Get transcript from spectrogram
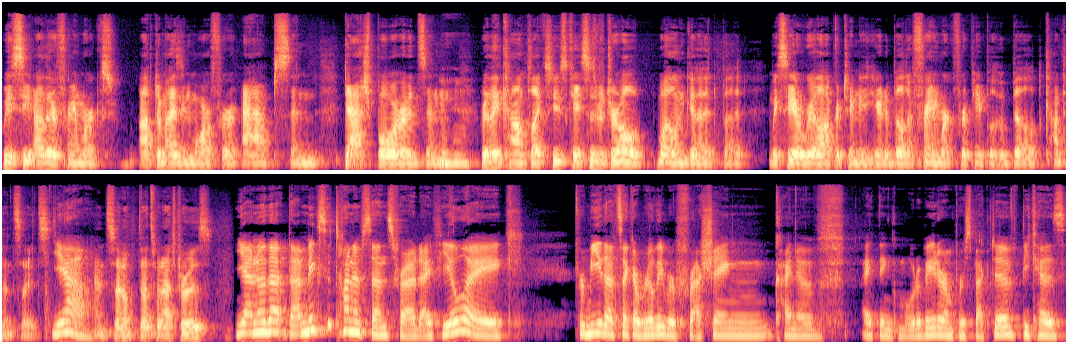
we see other frameworks optimizing more for apps and dashboards and mm-hmm. really complex use cases, which are all well and good. But we see a real opportunity here to build a framework for people who build content sites. Yeah. And so that's what Astro is. Yeah, no, that that makes a ton of sense, Fred. I feel like for me, that's like a really refreshing kind of, I think, motivator and perspective because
